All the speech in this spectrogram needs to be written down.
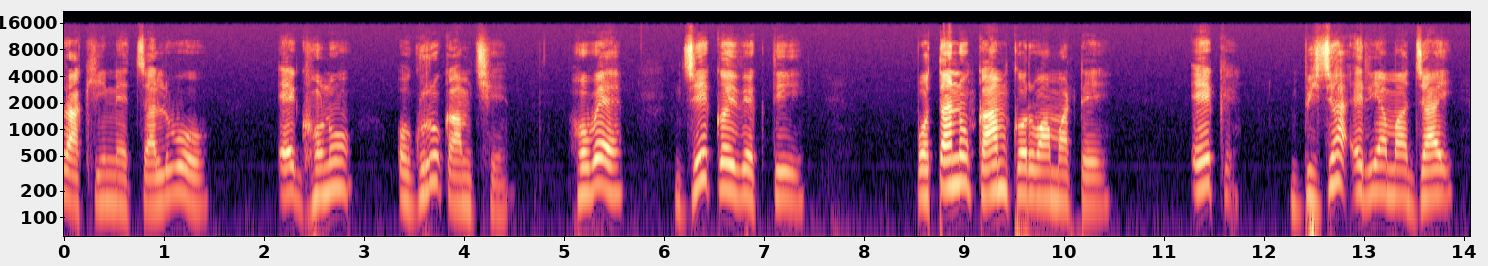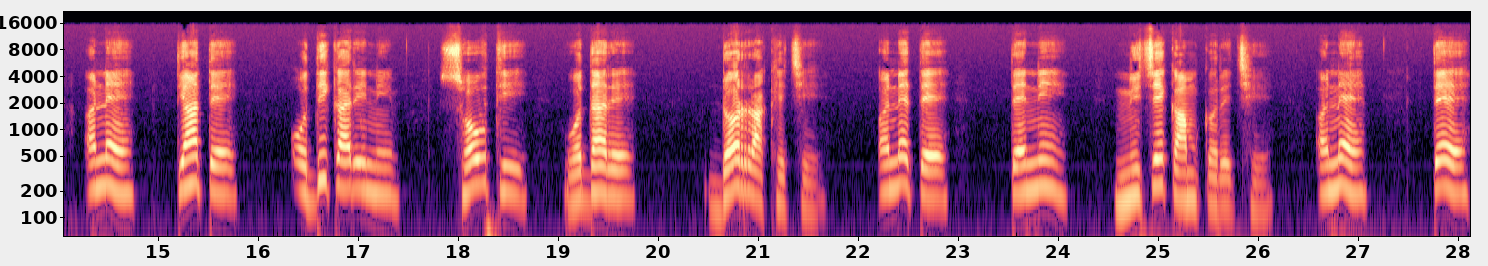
રાખીને ચાલવું એ ઘણું અઘરું કામ છે. હવે જે કોઈ વ્યક્તિ પોતાનું કામ કરવા માટે એક બીજા એરિયામાં જાય અને ત્યાં તે અધિકારીની સૌથી વધારે ડર રાખે છે અને તે તેની નીચે કામ કરે છે અને તે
